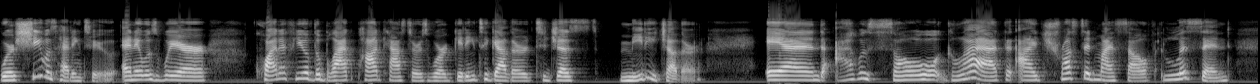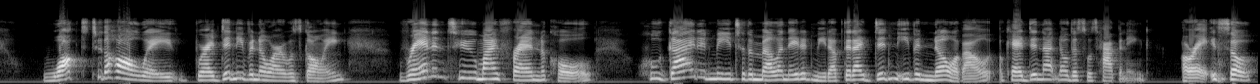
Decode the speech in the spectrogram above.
where she was heading to. And it was where quite a few of the black podcasters were getting together to just meet each other. And I was so glad that I trusted myself, listened, walked to the hallway where I didn't even know where I was going, ran into my friend Nicole who guided me to the melanated meetup that I didn't even know about. Okay, I did not know this was happening. All right, so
